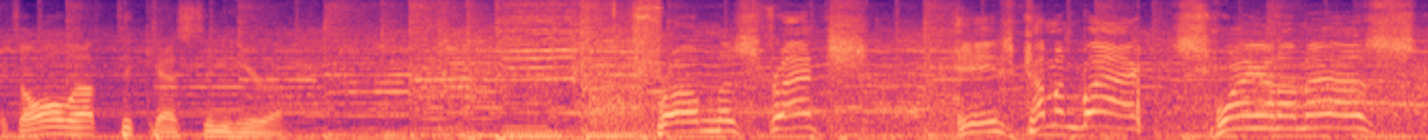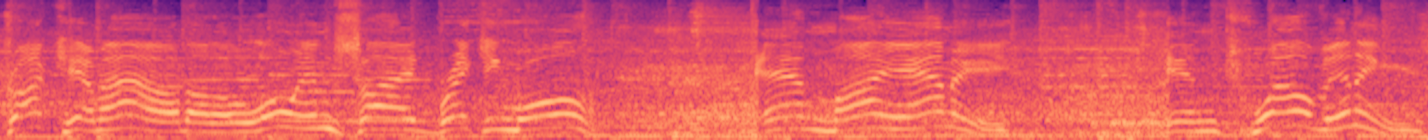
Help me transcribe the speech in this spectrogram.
it's all up to Keston Hiura. From the stretch, he's coming back, swinging a miss, struck him out on a low inside breaking ball, and Miami in 12 innings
